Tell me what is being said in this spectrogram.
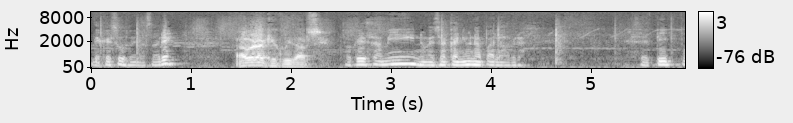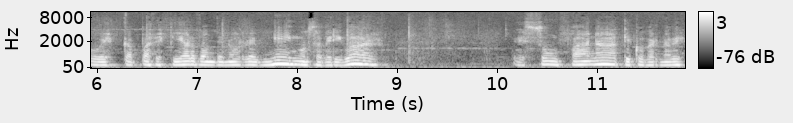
de Jesús de Nazaret. Habrá que cuidarse. Lo que es a mí no me saca ni una palabra. Ese tipo es capaz de espiar donde nos reunimos, averiguar. Es un fanático, Bernabé.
